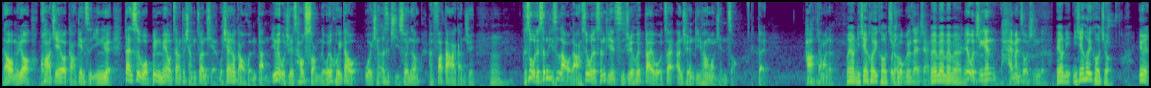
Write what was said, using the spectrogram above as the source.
然后我们又跨界又搞电子音乐，但是我并没有这样就想赚钱，我现在又搞混蛋，因为我觉得超爽的，我又回到我以前二十几岁那种很发达的感觉，嗯。可是我的身体是老的啊，所以我的身体的直觉会带我在安全的地方往前走。对，好，讲完了。没有，你先喝一口酒。我觉得我不能再讲。没有，没有，没有，没有。因为我今天还蛮走心的。没有，你你先喝一口酒，因为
